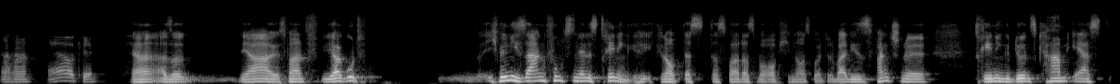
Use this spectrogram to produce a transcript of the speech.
Aha. Ja, okay. Ja, also, ja, es war, ja, gut. Ich will nicht sagen funktionelles Training. Ich glaube, das, das war das, worauf ich hinaus wollte. Weil dieses Functional Training-Gedöns kam erst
